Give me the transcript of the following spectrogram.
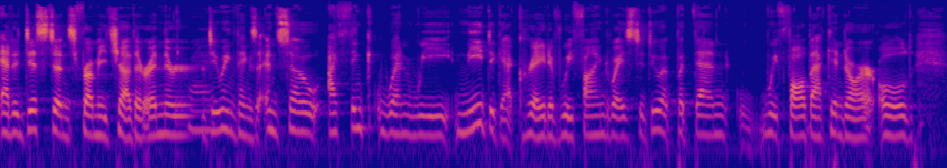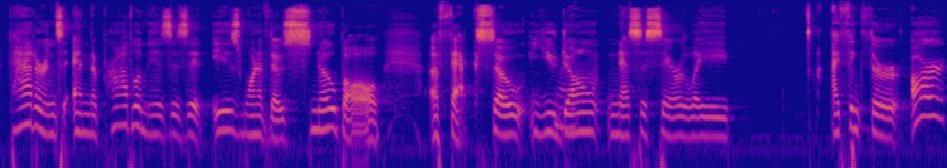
at a distance from each other and they're right. doing things. And so I think when we need to get creative, we find ways to do it, but then we fall back into our old patterns. And the problem is, is it is one of those snowball effects. So you right. don't necessarily, I think there are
